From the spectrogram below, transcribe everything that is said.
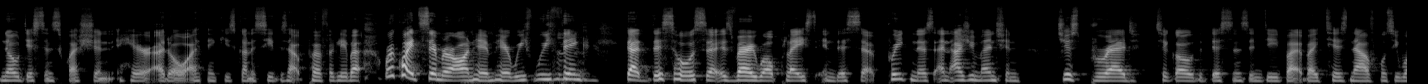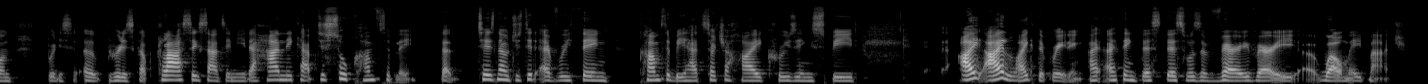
no distance question here at all. I think he's going to see this out perfectly. But we're quite similar on him here. We we think that this horse uh, is very well placed in this uh, Preakness, and as you mentioned just bred to go the distance indeed by, by Tiznow. Of course, he won the British, uh, British Cup Classic, Santa Anita Handicap, just so comfortably that Tiznow just did everything comfortably, had such a high cruising speed. I, I like the breeding. I, I think this this was a very, very uh, well made match.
